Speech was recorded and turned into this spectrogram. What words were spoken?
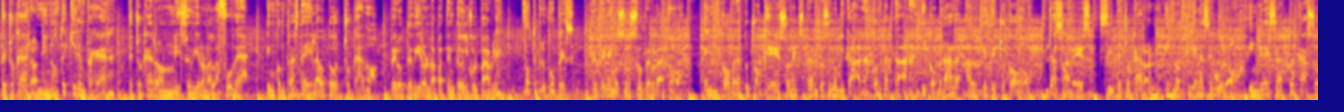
¿Te chocaron y no te quieren pagar? ¿Te chocaron y se dieron a la fuga? ¿Encontraste el auto chocado, pero te dieron la patente del culpable? No te preocupes, te tenemos un super dato. En Cobra tu Choque son expertos en ubicar, contactar y cobrar al que te chocó. Ya sabes, si te chocaron y no tienes seguro, ingresa tu caso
